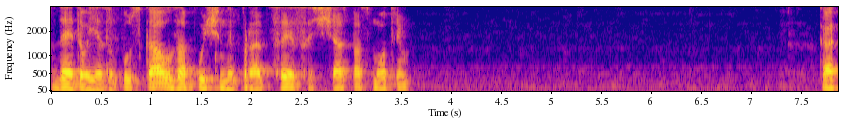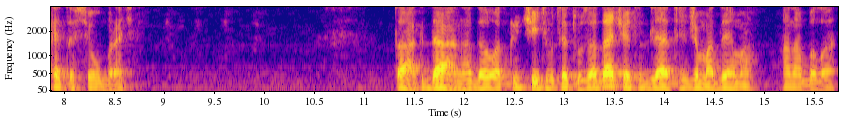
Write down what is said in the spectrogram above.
до этого я запускал, запущены процессы. Сейчас посмотрим, как это все убрать. Так, да, надо отключить вот эту задачу, это для 3G модема она была.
